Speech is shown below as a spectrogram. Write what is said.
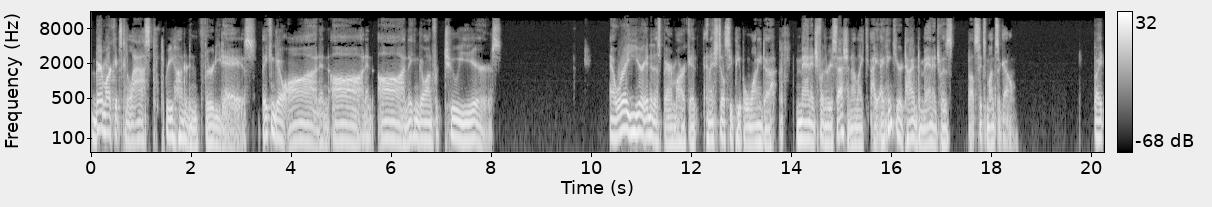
Bear markets can last 330 days. They can go on and on and on. They can go on for two years. Now we're a year into this bear market, and I still see people wanting to manage for the recession. I'm like, I, I think your time to manage was about six months ago. But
